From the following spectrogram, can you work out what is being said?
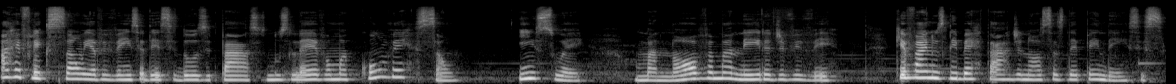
A reflexão e a vivência desses doze passos nos leva a uma conversão. Isso é, uma nova maneira de viver, que vai nos libertar de nossas dependências.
